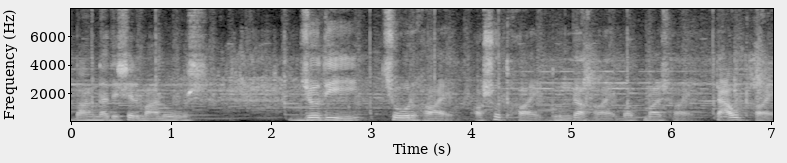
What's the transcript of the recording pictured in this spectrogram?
বাংলাদেশের মানুষ যদি চোর হয়, অসৎ হয়, গুন্ডা হয়, বদমাশ হয়, টাউট হয়,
